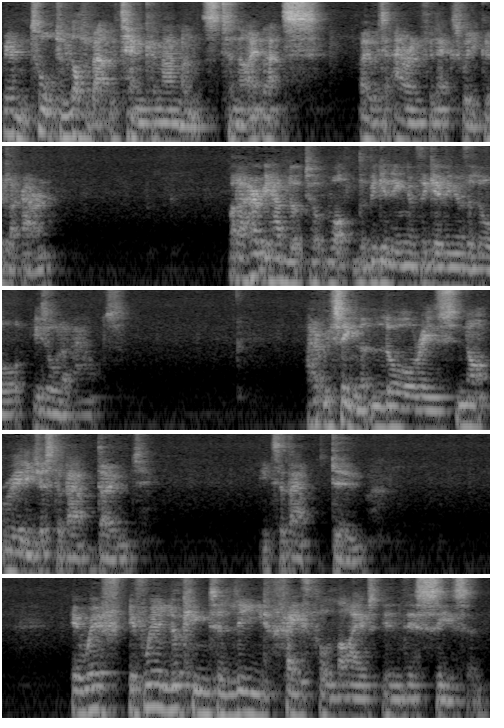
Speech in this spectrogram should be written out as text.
We haven't talked a lot about the Ten Commandments tonight. That's over to Aaron for next week. Good luck, Aaron. But I hope you have looked at what the beginning of the giving of the law is all about. I hope we've seen that law is not really just about don't, it's about do. If if we're looking to lead faithful lives in this season,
